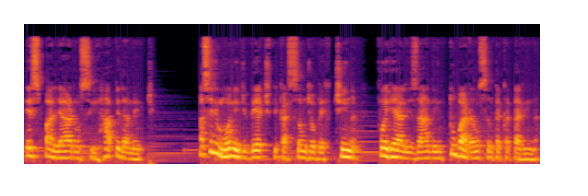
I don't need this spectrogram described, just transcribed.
espalharam-se rapidamente. A cerimônia de beatificação de Albertina foi realizada em Tubarão, Santa Catarina.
